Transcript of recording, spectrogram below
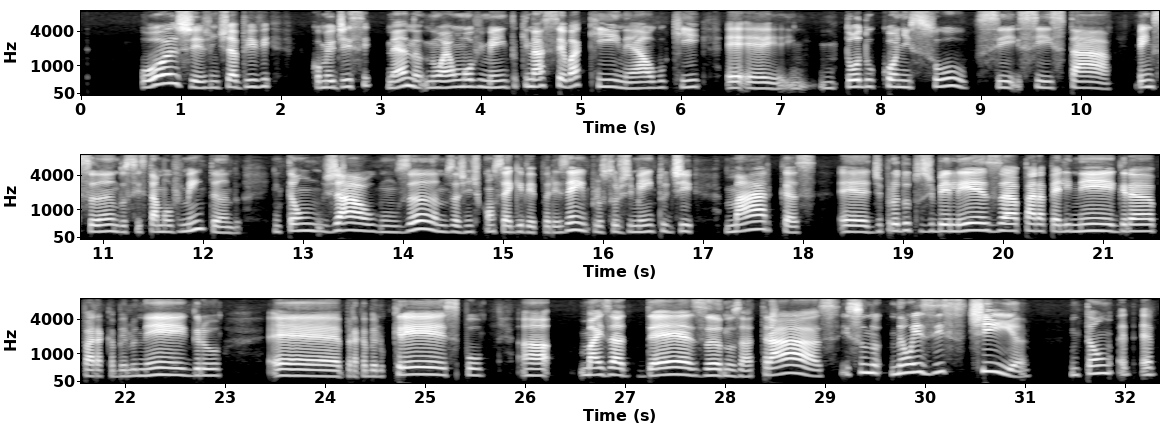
hoje a gente já vive, como eu disse, né, não é um movimento que nasceu aqui, né, algo que é, é, em, todo o Cone Sul se, se está pensando, se está movimentando. Então, já há alguns anos, a gente consegue ver, por exemplo, o surgimento de marcas é, de produtos de beleza para pele negra, para cabelo negro, é, para cabelo crespo. Uh, mas há 10 anos atrás, isso não existia. Então, é, é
